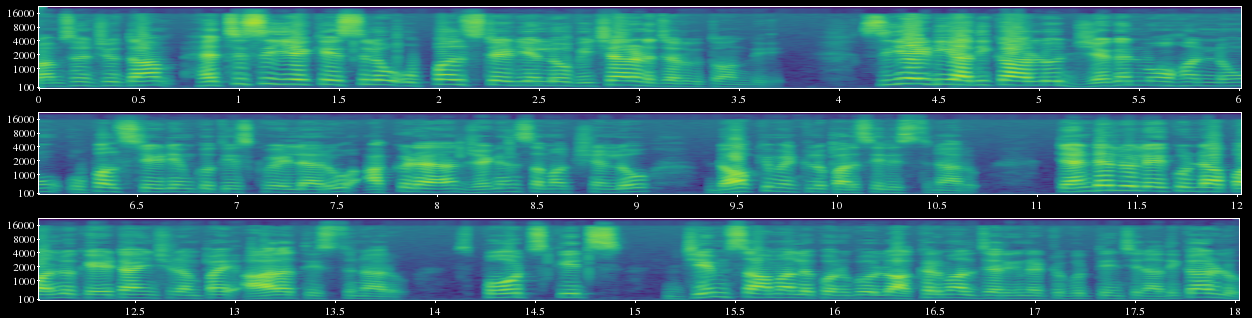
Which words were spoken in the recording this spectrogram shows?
రంజన్ చూద్దాం. హెచ్సిఏ కేసులో ఉప్పల్ స్టేడియంలో విచారణ జరుగుతోంది. సిఐడి అధికారులు జగన్మోహన్ను ఉప్పల్ స్టేడియంకు తీసుకువెళ్ళారు. అక్కడ జగన్ సమక్షంలో డాక్యుమెంట్లు పరిశీలిస్తున్నారు. టెండర్లు లేకుండా పనులు కేటాయించడంపై ఆరా తీస్తున్నారు. స్పోర్ట్స్ కిట్స్ జిమ్ సామాన్ల కొనుగోలు అక్రమాలు జరిగినట్లు గుర్తించిన అధికారులు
